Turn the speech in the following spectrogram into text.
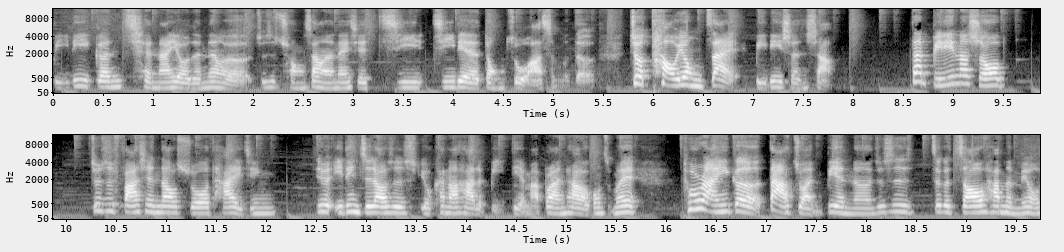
比利跟前男友的那个就是床上的那些激激烈的动作啊什么的，就套用在比利身上。但比利那时候就是发现到说他已经就一定知道是有看到他的笔电嘛，不然她老公怎么会突然一个大转变呢？就是这个招他们没有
